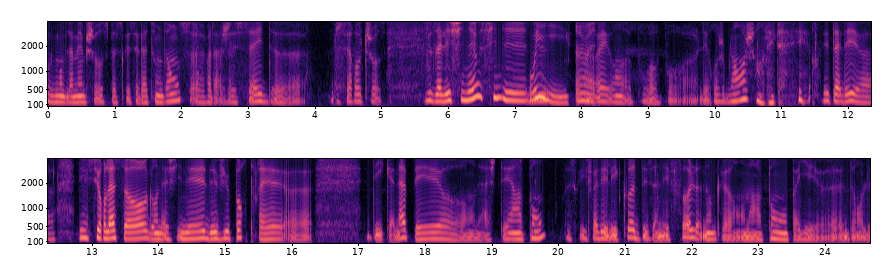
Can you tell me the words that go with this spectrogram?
tout le monde la même chose parce que c'est la tendance. Euh, voilà, j'essaye de de faire autre chose. Vous allez chiner aussi des... Oui, Ah ouais. ouais, on- pour, pour, euh, les Roches Blanches, on est allé, on est allé à l'île sur la Sorgue, on a chiné des vieux portraits, euh, des canapés, euh, on a acheté un pont parce qu'il fallait les codes des années folles. Donc euh, on a un pont empaillé euh, dans, le,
